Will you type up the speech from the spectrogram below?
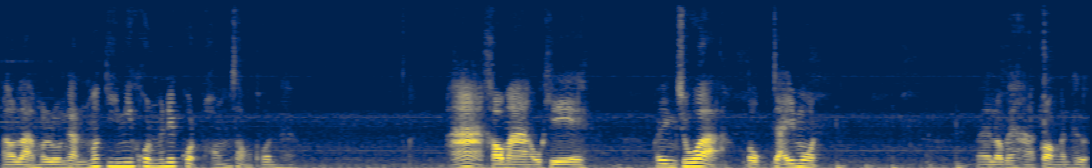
เอาล่ะมาลุ้นกัน เมื่อกี้มีคนไม่ได้กดพร้อมสองคนฮะอ่า เข้ามา โอเคก็ยังชั่ว ตกใจหมด ไปเราไปหากล่องกันเถอะ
